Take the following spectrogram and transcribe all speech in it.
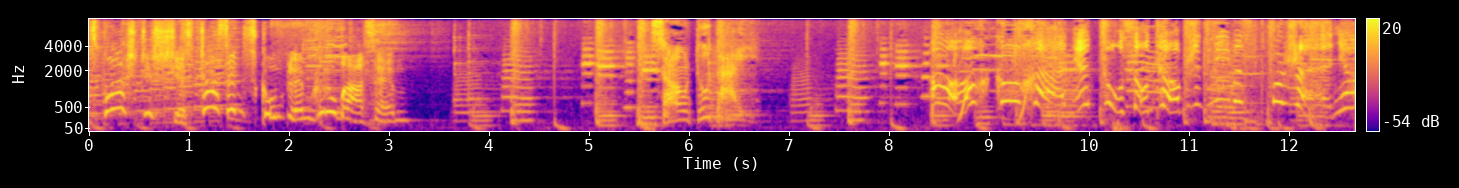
Spłaszczysz się z czasem z kumplem grubasem. Są tutaj. Och, kochanie, tu są te obrzydliwe stworzenia.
